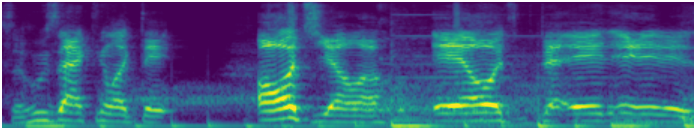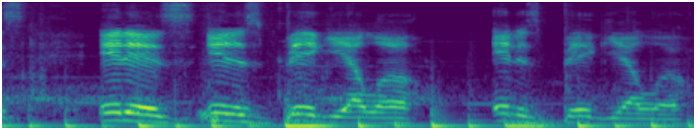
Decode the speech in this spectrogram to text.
so who's acting like they... Oh, it's yellow. Oh, it's... It, it is. It is. It is big yellow. It is big yellow.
